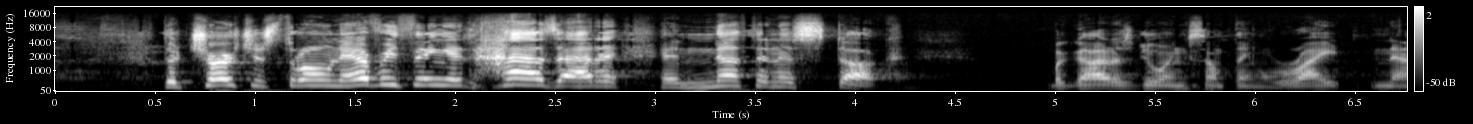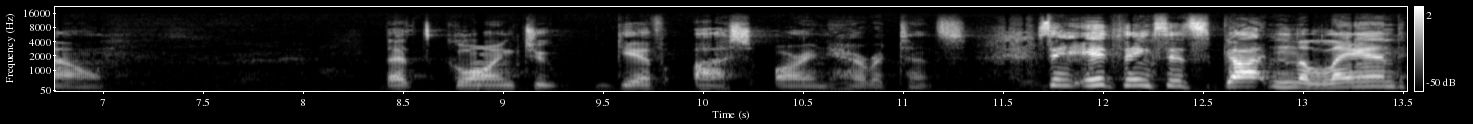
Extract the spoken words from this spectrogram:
Yes. The church has thrown everything it has at it and nothing is stuck. But God is doing something right now that's going to give us our inheritance. See, it thinks it's gotten the land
